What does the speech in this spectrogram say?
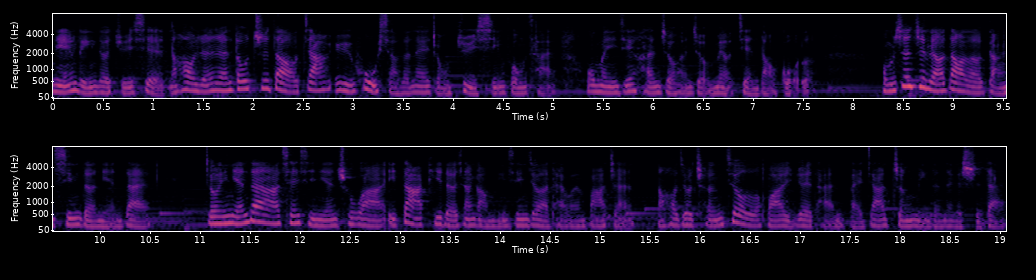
年龄的局限，然后人人都知道家喻户晓的那种巨星风采，我们已经很久很久没有见到过了。我们甚至聊到了港星的年代，九零年代啊，千禧年初啊，一大批的香港明星就在台湾发展，然后就成就了华语乐坛百家争鸣的那个时代，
